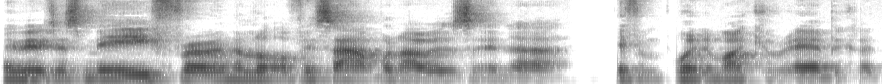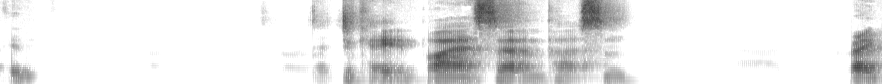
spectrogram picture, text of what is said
Maybe it was just me throwing a lot of this out when I was in a different point in my career because I didn't I was educated by a certain person. Greg.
